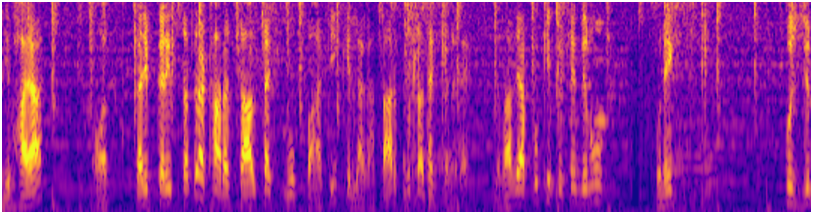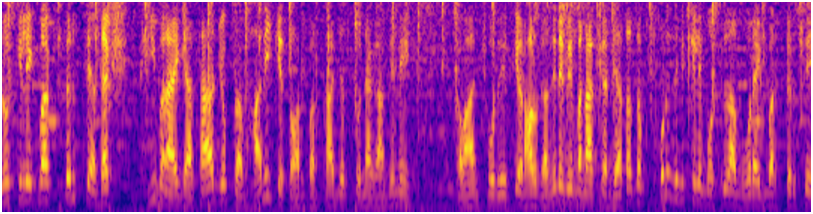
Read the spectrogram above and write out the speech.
निभाया। और करीब करीब 17-18 साल तक वो पार्टी के लगातार कोषाध्यक्ष बने रहे। बता दें आपको कि पिछले दिनों उन्हें कुछ दिनों के लिए एक बार फिर से अध्यक्ष भी बनाया गया था, जो प्रभारी के तौर पर था, जब सोनिया गांधी ने कमान छोड़ दी थी और राहुल गांधी ने भी मना कर दिया था, तब थोड़े दिन के लिए मोतीलाल वोरा एक बार फिर से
